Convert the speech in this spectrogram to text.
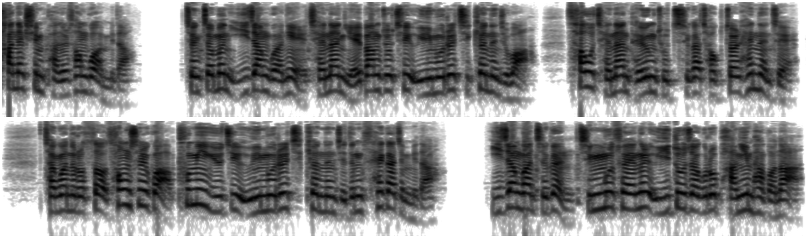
탄핵 심판을 선고합니다. 쟁점은 이 장관이 재난 예방 조치 의무를 지켰는지와 사후 재난 대응 조치가 적절했는지, 장관으로서 성실과 품위 유지 의무를 지켰는지 등 세 가지입니다. 이 장관 측은 직무 수행을 의도적으로 방임하거나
